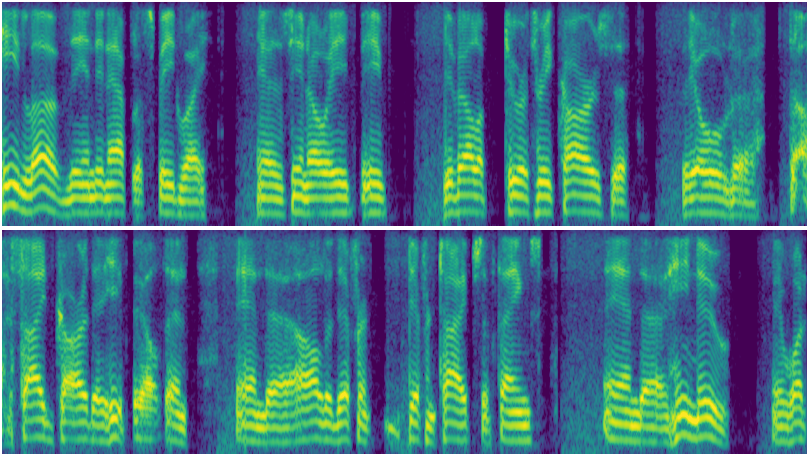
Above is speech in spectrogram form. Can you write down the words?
he loved the Indianapolis Speedway. As you know, he he developed two or three cars, the the old uh, sidecar that he built, and and uh, all the different different types of things. And uh, he knew what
